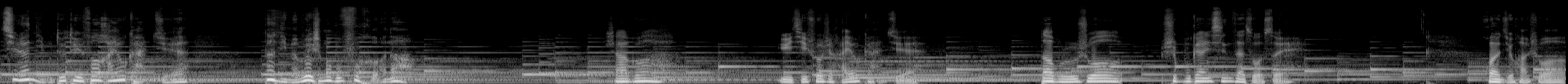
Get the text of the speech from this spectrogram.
既然你们对对方还有感觉，那你们为什么不复合呢？傻瓜，与其说是还有感觉，倒不如说是不甘心在作祟。换句话说，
